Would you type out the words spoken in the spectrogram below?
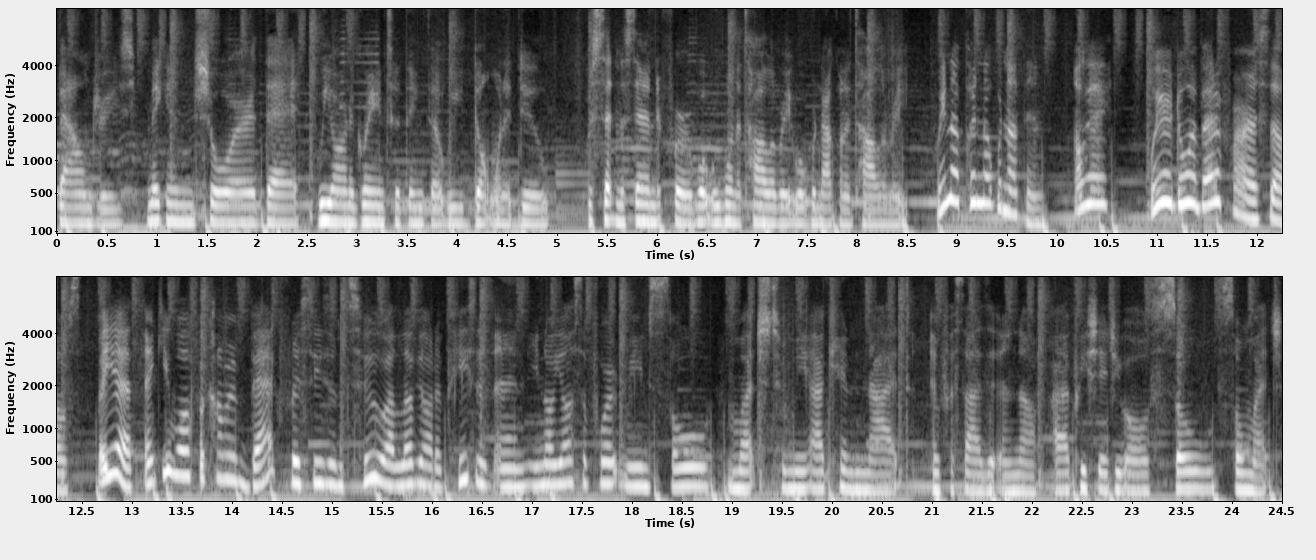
boundaries making sure that we aren't agreeing to things that we don't want to do. We're setting a standard for what we want to tolerate what we're not going to tolerate we're not putting up with nothing, okay? We're doing better for ourselves. But yeah, thank you all for coming back for season two. I love y'all to pieces, and you know, y'all support means so much to me. I cannot emphasize it enough. I appreciate you all so, so much.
